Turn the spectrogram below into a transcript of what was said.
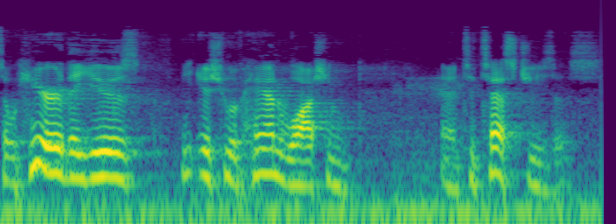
So here they use the issue of hand washing uh, to test Jesus.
